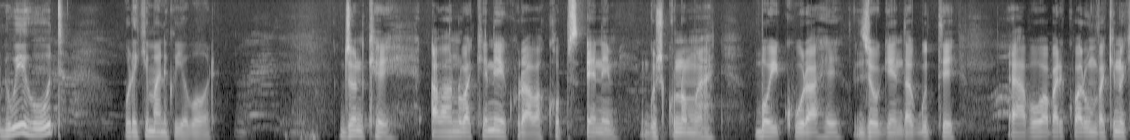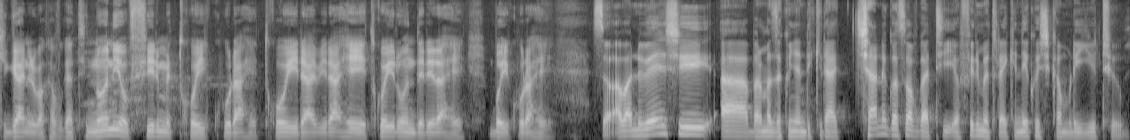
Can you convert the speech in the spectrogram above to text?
ntiwihute. Ureke imana ikuyobore. John k abantu bakeneye kuraba cops enemy gushika uno mwanya. Boyikura he? Vyogenda gute? Abo bariko barumva kino kiganiro bakavuga ati none iyo filime twoyikura he? Twoyirabira he? Twoyironderera he? Boyikura he? So abantu benshi uh, baramaze kunyandikira cyane rwose bavuga ati iyo filime turayikeneye kwishyika muri youtube.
